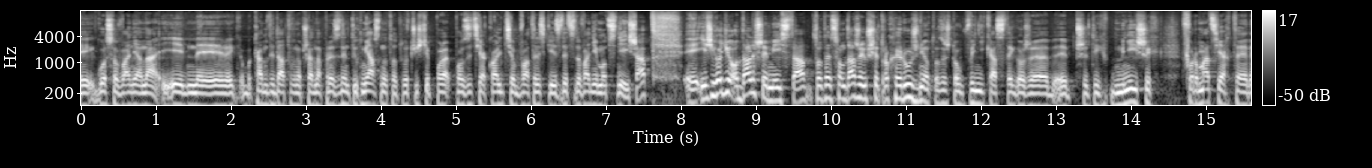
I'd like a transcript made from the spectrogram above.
y, głosowania na y, y, kandydatów na przykład na prezydentów miast, no to tu oczywiście po, pozycja Koalicji Obywatelskiej jest zdecydowanie mocniejsza. Jeśli chodzi o dalsze miejsca, to te sondaże już się trochę różnią. To zresztą wynika z tego, że przy tych mniejszych formacjach te,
